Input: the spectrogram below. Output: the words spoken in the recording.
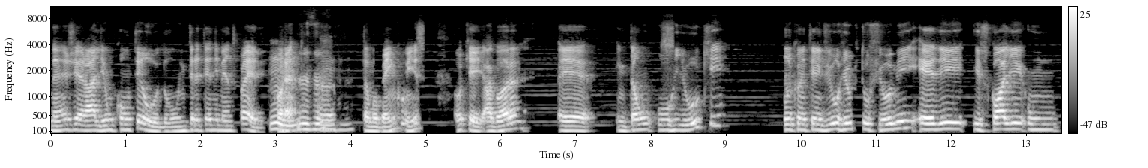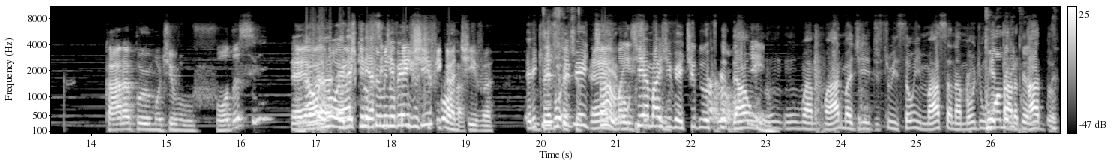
né, gerar ali um conteúdo, um entretenimento pra ele, Uhum. correto? Uhum. Tamo bem com isso? Ok, agora, é, então o Ryuki, pelo que eu entendi, o Ryuki do filme, ele escolhe um cara por motivo foda-se. É, Não, eu, não- eu ele acho que no queria filme se não tem justificativa. Ele queria se Tipo, divertir. é, mas o que é tipo- mais divertido do que Ah, você não, dar um- um- uma, arma de destruição em massa na mão de um um retardado americano?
